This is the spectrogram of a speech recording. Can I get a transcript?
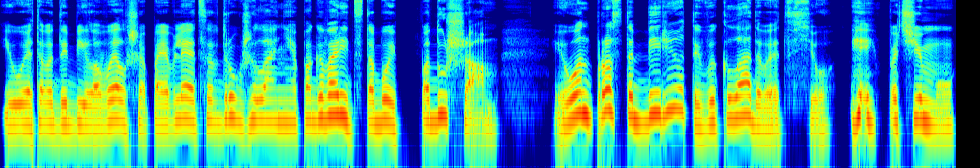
и у этого дебила Велша появляется вдруг желание поговорить с тобой по душам, и он просто берет и выкладывает все. И почему?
